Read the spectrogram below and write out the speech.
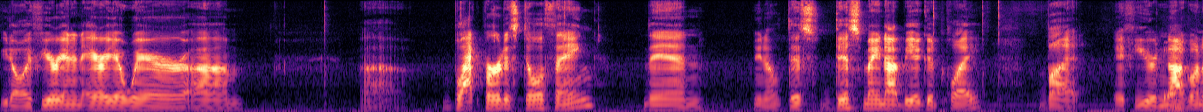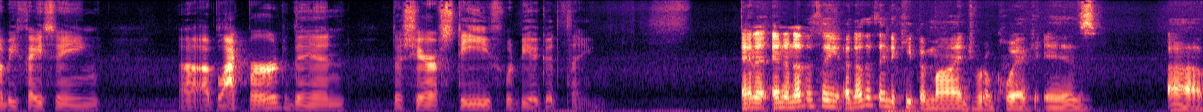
you know, if you're in an area where um, uh, Blackbird is still a thing, then You know, this this may not be a good play, but if you're not going to be facing uh, a blackbird, then the sheriff Steve would be a good thing. And and another thing another thing to keep in mind real quick is uh,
